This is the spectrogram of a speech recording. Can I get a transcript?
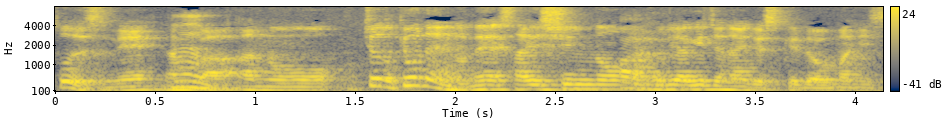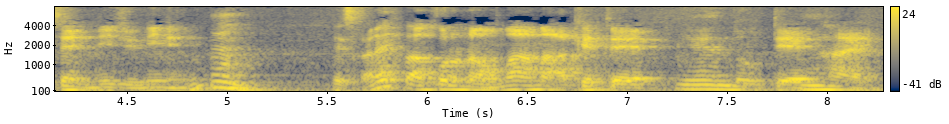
そうですね。なんか、あのちょっと去年のね最新のはい。売り上げじゃないですけど、まあ、2022年うんですかね、まあ、コロナをまあまあ開けて2年度。で、うん。はい、うん。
